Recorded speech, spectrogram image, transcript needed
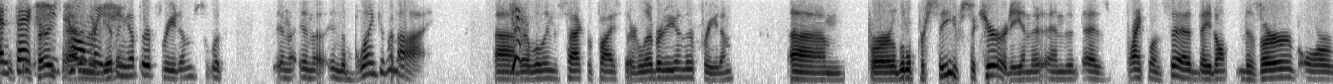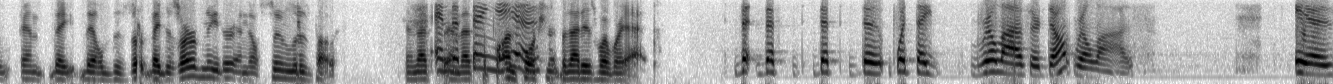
In it's, fact, she told and me they're giving she, up their freedoms with in a, in the in the blink of an eye. Uh. They're willing to sacrifice their liberty and their freedom um, for a little perceived security, and the, and the, as Franklin said, they don't deserve or and they they'll deserve they deserve neither, and they'll soon lose both. And that's And the that's thing is- unfortunate, but that is where we're at. that that that the what they realize or don't realize is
